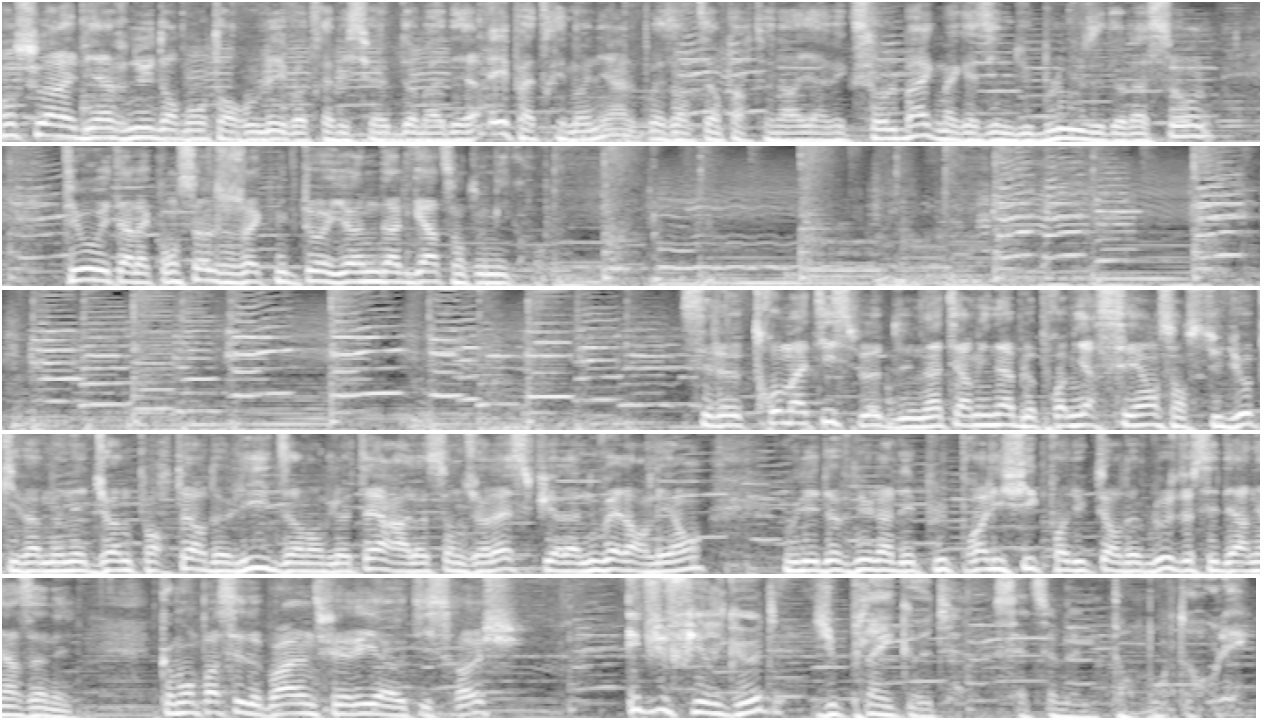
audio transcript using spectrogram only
Bonsoir et bienvenue dans Bon Temps Roulé, votre émission hebdomadaire et patrimoniale, présentée en partenariat avec Soulbag, magazine du blues et de la soul. Théo est à la console, Jean-Jacques Milto et Johan Dalgard sont au micro. C'est le traumatisme d'une interminable première séance en studio qui va mener John Porter de Leeds en Angleterre à Los Angeles puis à la Nouvelle-Orléans où il est devenu l'un des plus prolifiques producteurs de blues de ces dernières années. Comment passer de Brian Ferry à Otis Rush If you feel good, you play good. Cette semaine dans Temps Roulé.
